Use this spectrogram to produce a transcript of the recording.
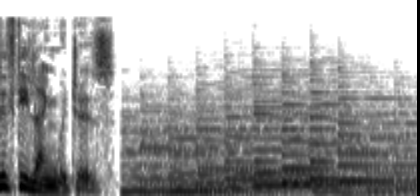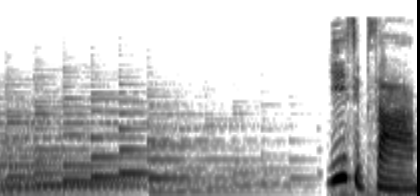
50 languages. ยี่สิบสาม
